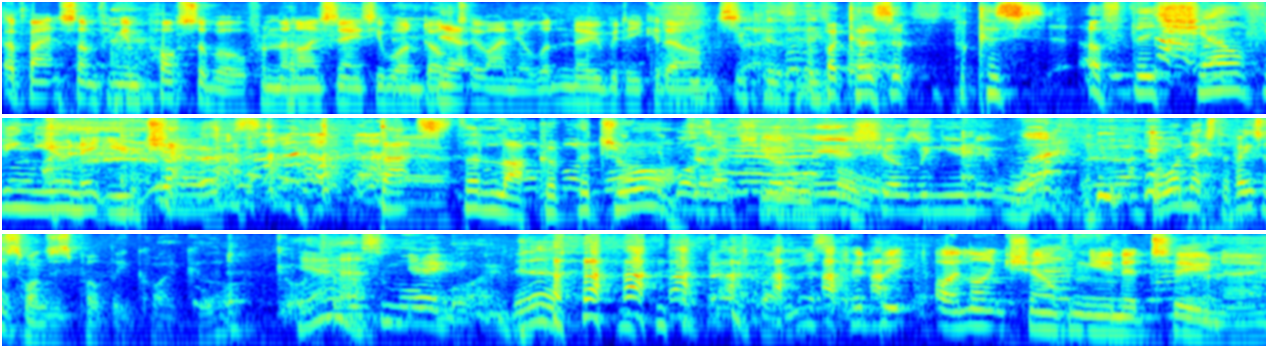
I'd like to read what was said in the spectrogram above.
about something impossible from the 1981 Doctor Yeah. Annual that nobody could answer? because of, because of the shelving unit you chose. That's the luck of the It draw. was actually Only your a shelving unit one. The one next to Faceless Ones is probably quite good. Oh, yeah. Some more wine. Yeah. Quite easy. Could we? I like Shelving Unit 2 now.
